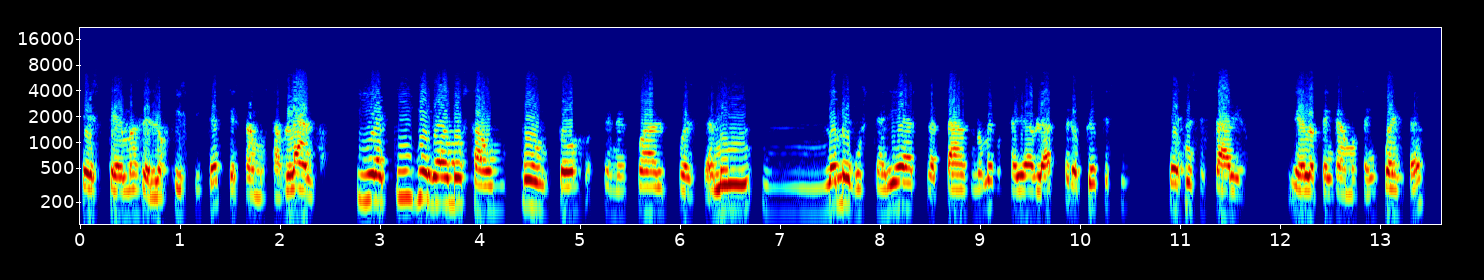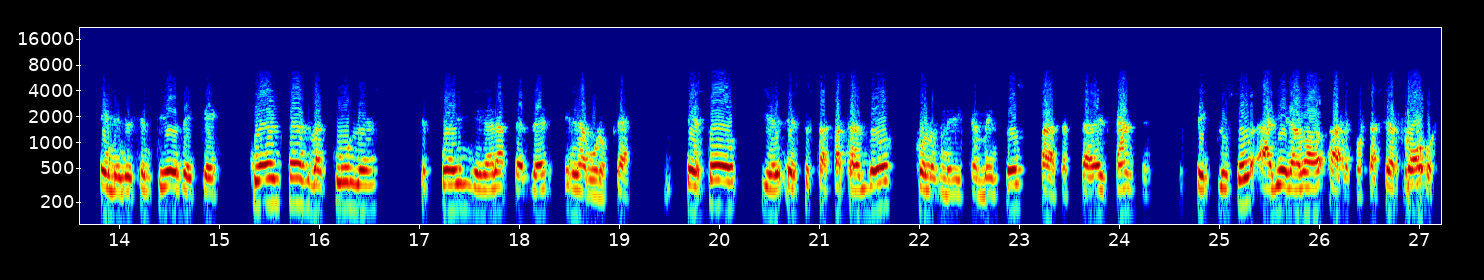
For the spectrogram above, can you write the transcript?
esquemas de logística que estamos hablando. Y aquí llegamos a un punto en el cual, pues, a mí no me gustaría tratar, no me gustaría hablar, pero creo que sí es necesario que lo tengamos en cuenta, en el sentido de que cuántas vacunas se pueden llegar a perder en la burocracia. Esto y esto está pasando con los medicamentos para tratar el cáncer. Usted incluso ha llegado a, reportarse robos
